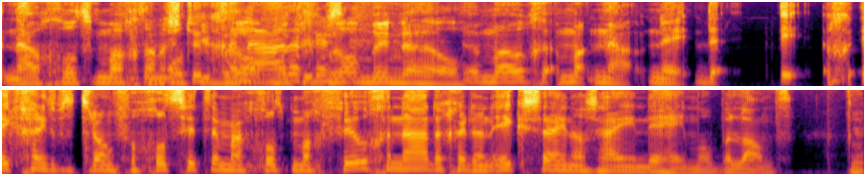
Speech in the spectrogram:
Nou, God mag dan een stuk brand- moet genadiger branden in de hel? Mogen, ma- nou, nee, de- ik, ik ga niet op de troon van God zitten, maar God mag veel genadiger dan ik zijn als hij in de hemel belandt. Ja.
